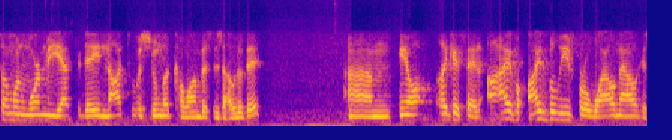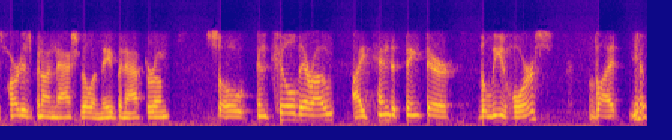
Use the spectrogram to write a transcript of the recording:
someone warn me yesterday not to assume that Columbus is out of it. Um, you know, like I said, I've I've believed for a while now his heart has been on Nashville and they've been after him. So until they're out, I tend to think they're the lead horse. But you know,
